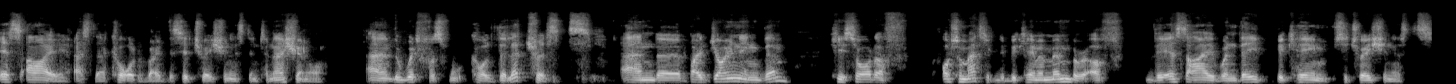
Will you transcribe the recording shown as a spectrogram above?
SI, as they're called, right, the Situationist International and the which was called the Lettrists. And uh, by joining them, he sort of automatically became a member of the SI when they became situationists,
